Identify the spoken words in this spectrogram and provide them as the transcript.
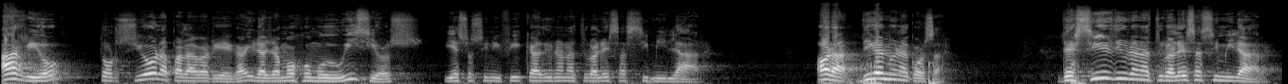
Arrio torció la palabra griega y la llamó homoousios, y eso significa de una naturaleza similar. Ahora, díganme una cosa, decir de una naturaleza similar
